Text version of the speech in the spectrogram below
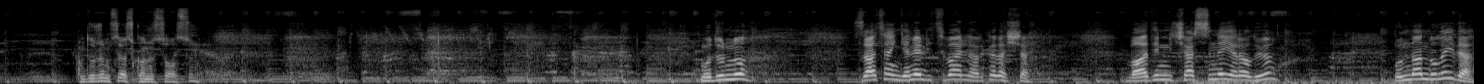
durum söz konusu olsun. Mudurnu zaten genel itibariyle arkadaşlar vadinin içerisinde yer alıyor. Bundan dolayı da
